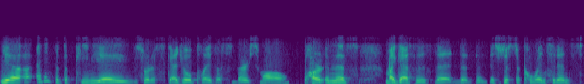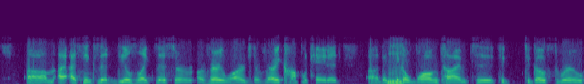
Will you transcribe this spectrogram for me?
Yeah, I- I think that the PBA sort of schedule plays a very small part in this. My guess is that that, that it's just a coincidence. Um, I, I think that deals like this are, are very large. They're very complicated. Uh, they Hmm. take a long time to to, to go through.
